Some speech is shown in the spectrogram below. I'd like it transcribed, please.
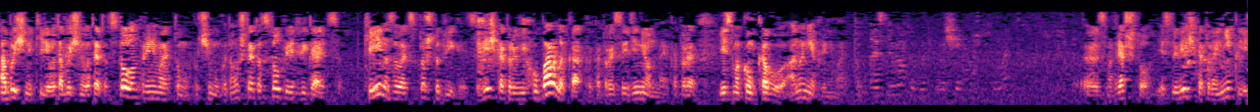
обычный кили, вот обычный вот этот стол, он принимает Туму. Почему? Потому что этот стол передвигается. Кили называется то, что двигается. Вещь, которая не хубарла карка, которая соединенная, которая есть маком кого, оно не принимает. А если э, смотря что. Если вещи, которые не клей,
